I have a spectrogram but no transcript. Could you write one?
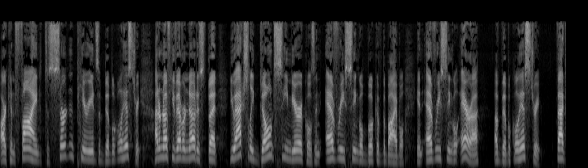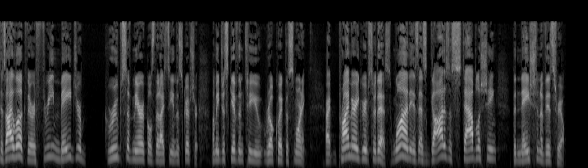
are confined to certain periods of biblical history. I don't know if you've ever noticed, but you actually don't see miracles in every single book of the Bible, in every single era of biblical history. In fact, as I look, there are three major groups of miracles that I see in the scripture. Let me just give them to you real quick this morning. All right, primary groups are this. One is as God is establishing the nation of Israel.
